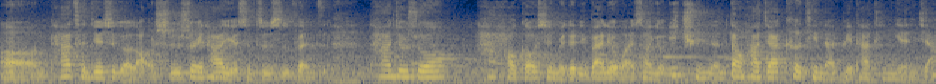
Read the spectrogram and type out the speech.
呃，他曾经是个老师，所以他也是知识分子。他就说他好高兴，每个礼拜六晚上有一群人到他家客厅来陪他听演讲。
